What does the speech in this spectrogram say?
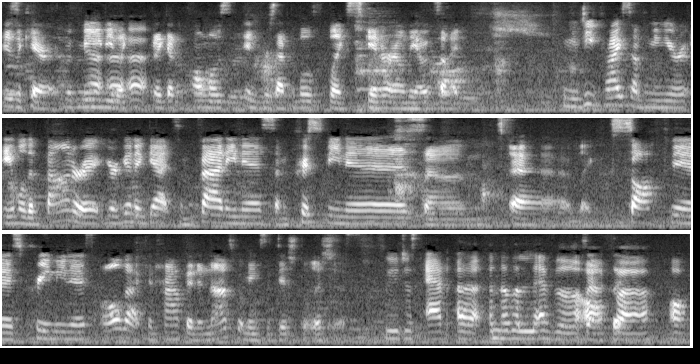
is a carrot with maybe Yeah, uh, like uh. like an almost imperceptible like skin around the outside. When you deep fry something and you're able to batter it, you're gonna get some fattiness, some crispiness, some uh, like softness, creaminess. All that can happen, and that's what makes a dish delicious. So you just add uh, another level Exactly. of, uh, of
